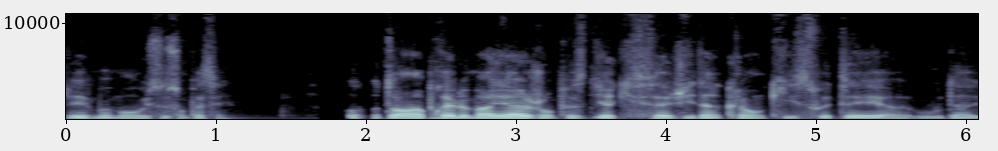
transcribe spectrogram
les moments où ils se sont passés. Autant après le mariage, on peut se dire qu'il s'agit d'un clan qui souhaitait, euh, ou d'un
